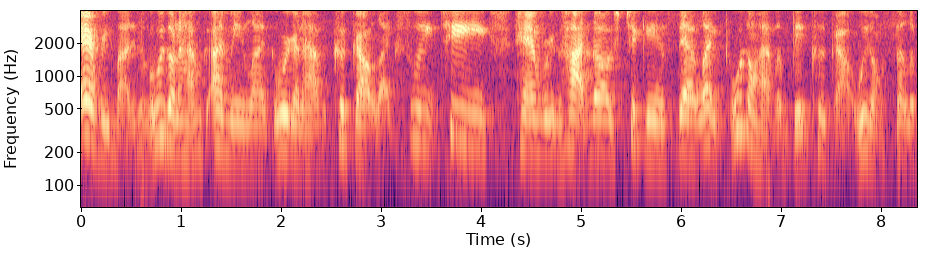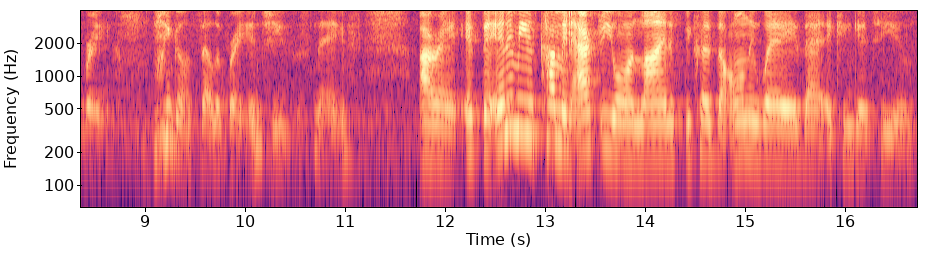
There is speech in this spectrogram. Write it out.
Everybody's. We're gonna have, I mean, like, we're gonna have a cookout, like sweet tea, hamburgers, hot dogs, chicken, stuff. Like, we're gonna have a big cookout. We're gonna celebrate. We're gonna celebrate in Jesus' name. All right. If the enemy is coming after you online, it's because the only way that it can get to you.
